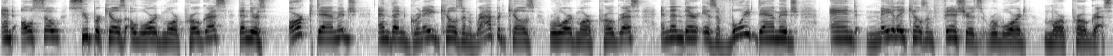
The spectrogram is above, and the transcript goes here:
and also super kills award more progress. Then there's arc damage and then grenade kills and rapid kills reward more progress, and then there is void damage and melee kills and finishers reward more progress.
